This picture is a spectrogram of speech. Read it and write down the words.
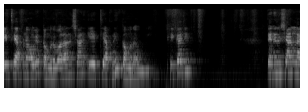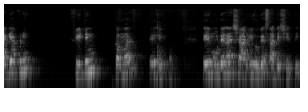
ਇੱਥੇ ਆਪਣਾ ਹੋ ਗਿਆ ਕਮਰ ਵਾਲਾ ਨਿਸ਼ਾਨ, ਇਹ ਇੱਥੇ ਆਪਣੀ ਕਮਰ ਆਊਗੀ। ਠੀਕ ਹੈ ਜੀ? ਤਿੰਨ ਨਿਸ਼ਾਨ ਲੱਗ ਗਏ ਆਪਣੀ ਫਿਟਿੰਗ ਕਮਰ ਤੇ ਹਿੱਪ ਤੇ ਮੋਢੇ ਦਾ ਨਿਸ਼ਾਨ ਵੀ ਹੋ ਗਿਆ 6.5 ਤੇ।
